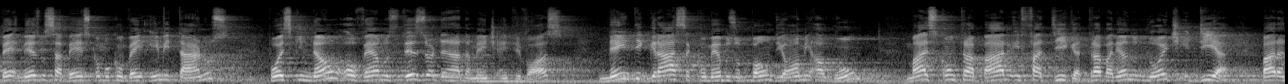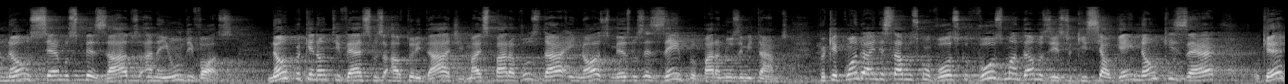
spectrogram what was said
mesmo sabeis como convém imitar-nos, pois que não houvemos desordenadamente entre vós, nem de graça comemos o pão de homem algum, mas com trabalho e fadiga, trabalhando noite e dia, para não sermos pesados a nenhum de vós. Não porque não tivéssemos autoridade, mas para vos dar em nós mesmos exemplo para nos imitarmos. Porque quando ainda estávamos convosco, vos mandamos isso: que se alguém não quiser, o que?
